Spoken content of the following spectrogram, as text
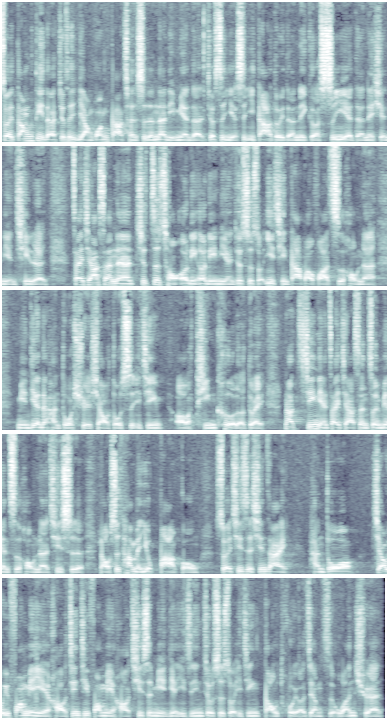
所以当地的就是仰光大城市的那里面的就是也是一大堆的那个失业的那些年轻人，再加上呢，就自从二零二零年就是说疫情大爆发之后呢，缅甸的很多学校都是。已经呃停课了，对。那今年再加深政变之后呢，其实老师他们又罢工，所以其实现在很多教育方面也好，经济方面也好，其实缅甸已经就是说已经倒退了，这样子完全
